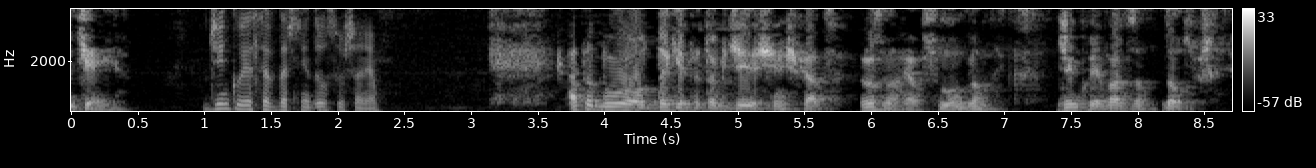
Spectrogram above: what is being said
dzieje. Dziękuję serdecznie, do usłyszenia. A to było DGP to Dzieje się świat. Rozmawiał Szymon Glonek. Dziękuję bardzo, do usłyszenia.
